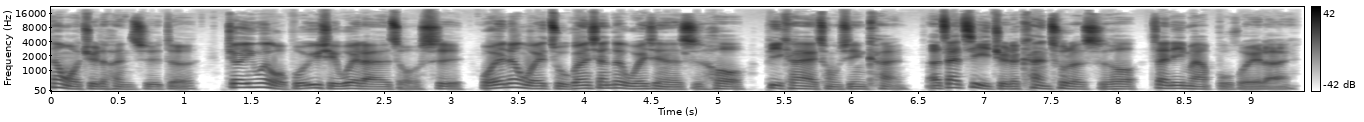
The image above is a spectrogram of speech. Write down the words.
但我觉得很值得。就因为我不预期未来的走势，我会认为主观相对危险的时候避开来重新看，而在自己觉得看错的时候再立马补回来。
